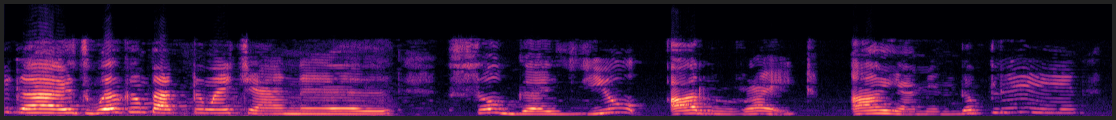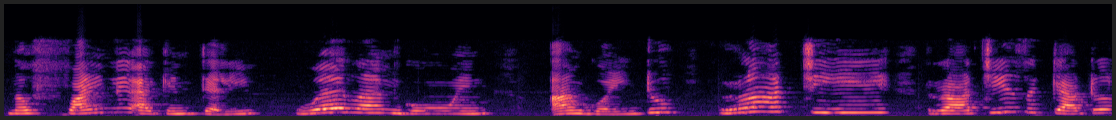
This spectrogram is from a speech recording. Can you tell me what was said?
Hey guys, welcome back to my channel. So guys, you are right. I am in the plane. Now finally I can tell you where I'm going. I'm going to Ranchi. Ranchi is the capital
